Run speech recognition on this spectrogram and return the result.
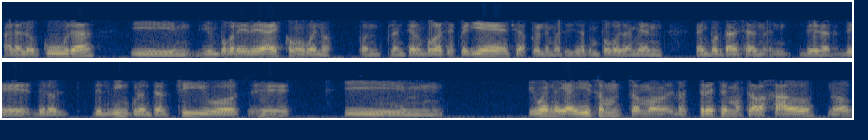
a la locura, y, y un poco la idea es como, bueno, plantear un poco las experiencias, problematizar un poco también la importancia de la- de- de lo- del vínculo entre archivos, eh, y, y bueno, y ahí somos, somos los tres hemos trabajado, ¿no?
